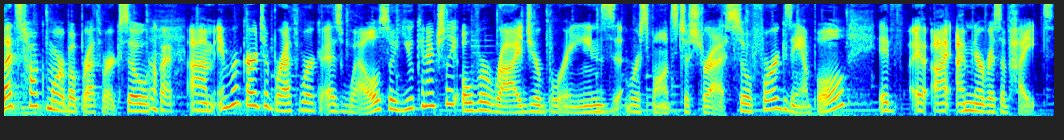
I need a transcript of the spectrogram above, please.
Let's talk more about breath work. So, Okay. um, in regard to breath work as well, so you can actually override your brain's response to stress. So, for example, if I, I'm nervous of heights,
